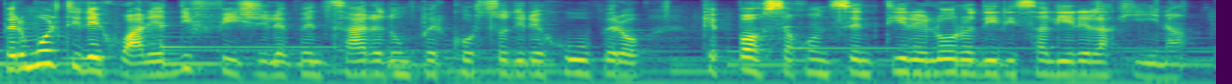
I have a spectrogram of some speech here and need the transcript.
per molti dei quali è difficile pensare ad un percorso di recupero che possa consentire loro di risalire la china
